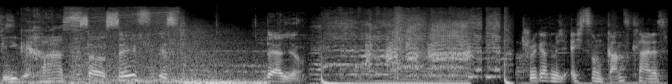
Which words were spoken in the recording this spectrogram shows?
Wie krass. So, safe ist Daniel. Triggert mich echt so ein ganz kleines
